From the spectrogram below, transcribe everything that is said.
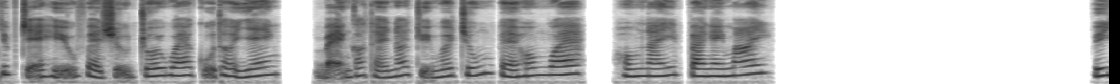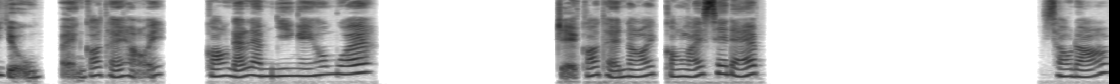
giúp trẻ hiểu về sự trôi qua của thời gian. Bạn có thể nói chuyện với chúng về hôm qua, hôm nay và ngày mai. Ví dụ, bạn có thể hỏi, con đã làm gì ngày hôm qua? Trẻ có thể nói, con lái xe đạp. Sau đó,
